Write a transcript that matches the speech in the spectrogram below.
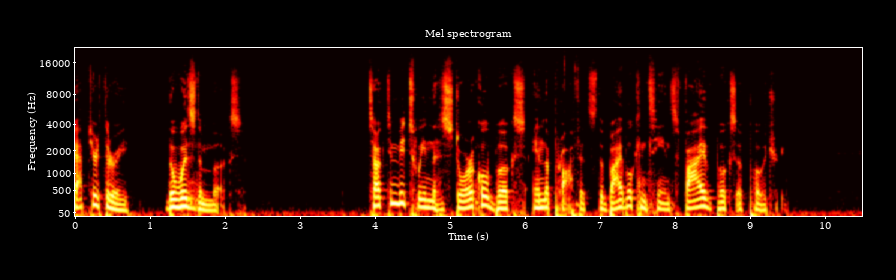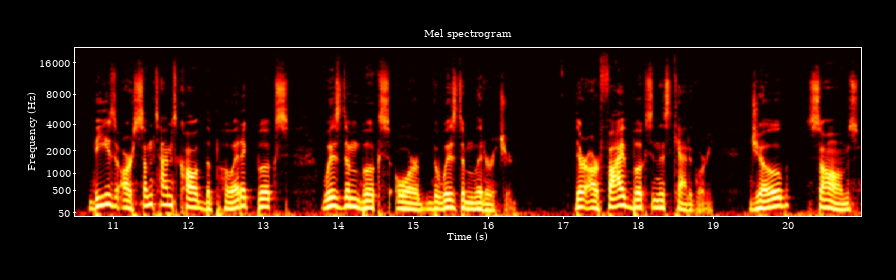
Chapter 3 The Wisdom Books. Tucked in between the historical books and the prophets, the Bible contains five books of poetry. These are sometimes called the poetic books, wisdom books, or the wisdom literature. There are five books in this category Job, Psalms,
